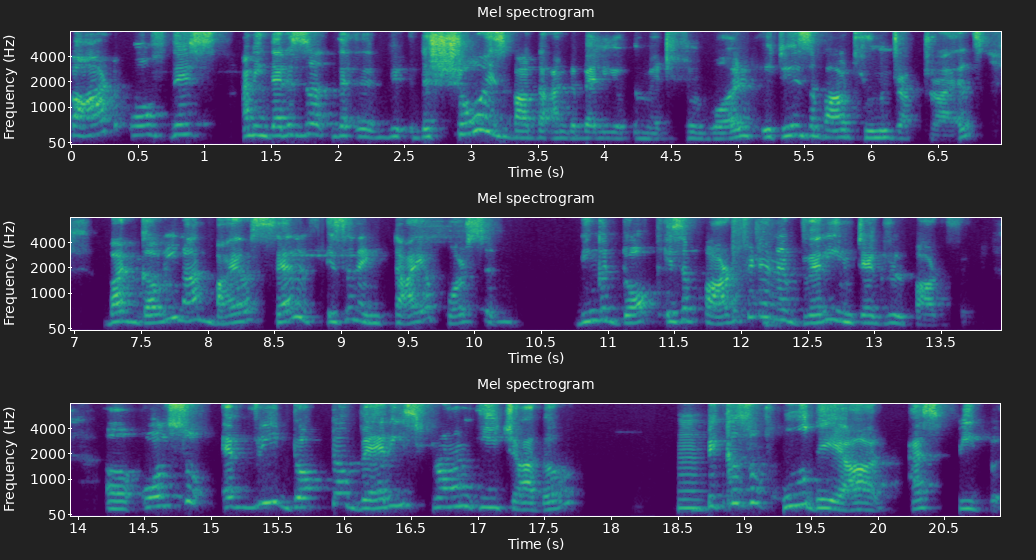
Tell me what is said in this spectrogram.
part of this. I mean, there is a the, the show is about the underbelly of the medical world. It is about human drug trials. But Gauri Nath by herself is an entire person. Being a doc is a part of it and a very integral part of it. Uh, also, every doctor varies from each other Hmm. because of who they are as people.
